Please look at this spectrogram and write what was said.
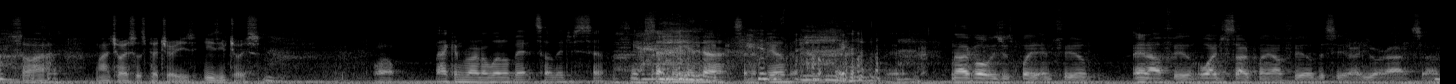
oh. so I, my choice was pitcher, easy, easy choice. Well, I can run a little bit, so they just sent, sent me in uh, center field. yeah. And I've always just played infield and outfield. Well, I just started playing outfield this year at URI, so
